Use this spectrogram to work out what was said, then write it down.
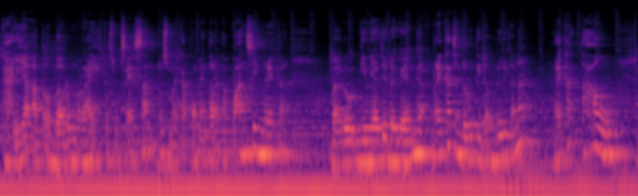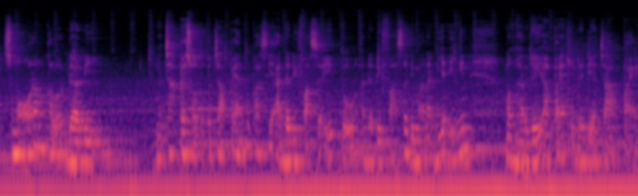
kaya atau baru meraih kesuksesan? Terus mereka komentar apaan sih mereka? Baru gini aja udah gaya. Enggak mereka cenderung tidak peduli karena mereka tahu semua orang kalau dari mencapai suatu pencapaian tuh pasti ada di fase itu ada di fase di mana dia ingin menghargai apa yang sudah dia capai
